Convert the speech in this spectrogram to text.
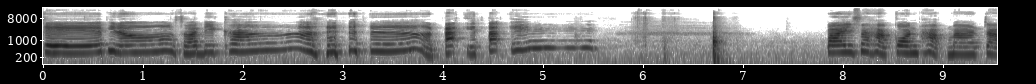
เอ พี่น้อง สวัสดีค่ะ ตะเอตะเอ ไปสหกรณ์ผักมาจ้ะ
